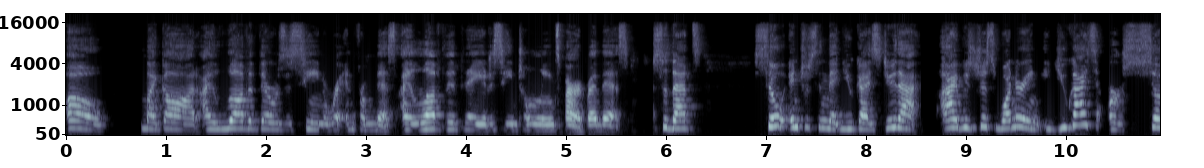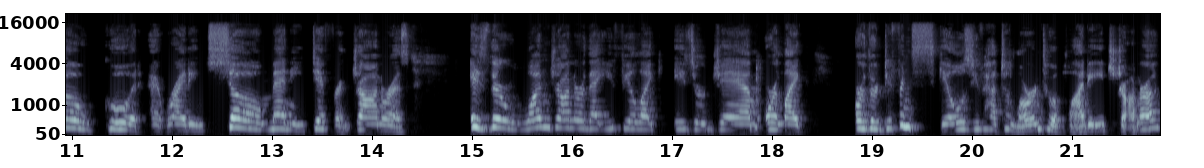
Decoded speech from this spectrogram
oh, my God, I love that there was a scene written from this. I love that they had a scene totally inspired by this. So that's so interesting that you guys do that. I was just wondering, you guys are so good at writing so many different genres is there one genre that you feel like is your jam or like are there different skills you've had to learn to apply to each genre?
